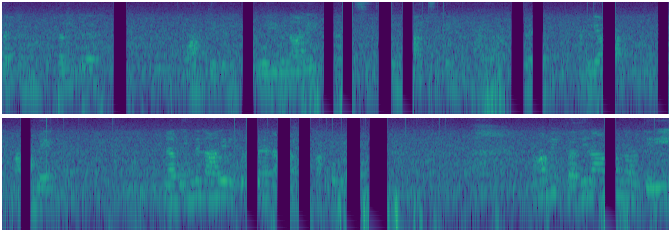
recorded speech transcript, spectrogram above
கத்த நமக்கு தந்த வார்த்தைகள் ஓய்வு நாளே நாம் இந்த நாளில் கூட நாம் பார்க்கிறோம். ஆவி பதினான்காம் தேதி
